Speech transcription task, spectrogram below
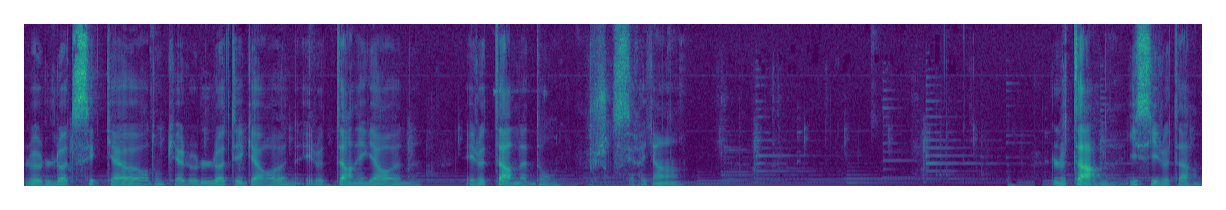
Le Lot, c'est Cahors. Donc, il y a le Lot et Garonne et le Tarn et Garonne. Et le Tarn là-dedans. J'en sais rien. Le Tarn. Ici, le Tarn.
